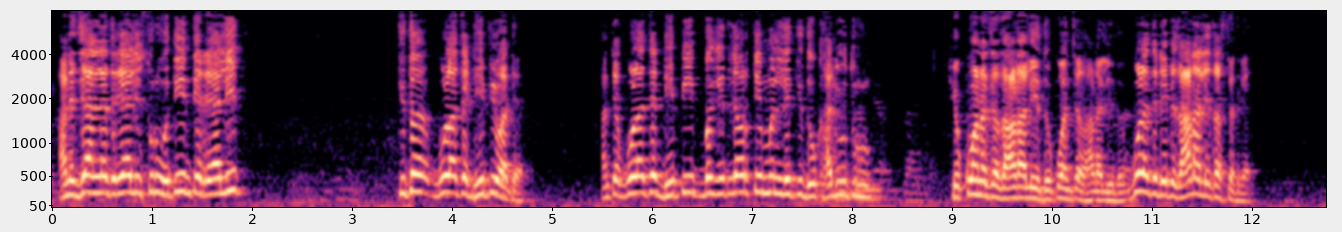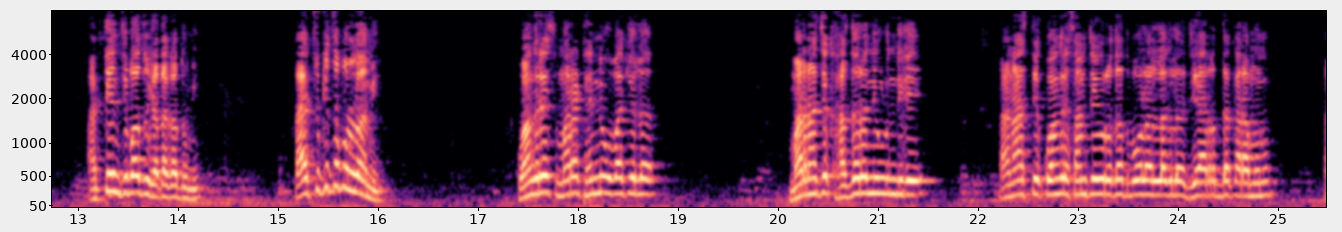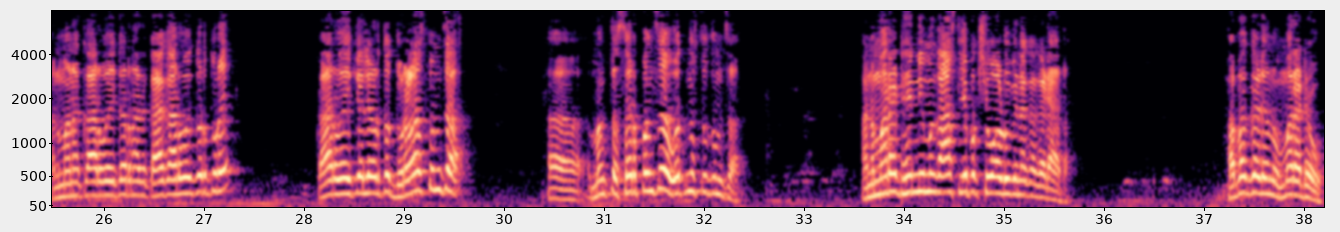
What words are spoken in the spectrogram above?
आणि जालन्यात रॅली सुरू होती आणि त्या रॅलीत तिथं गुळाच्या ढेपी होत्या. आणि त्या गुळाच्या ढेपी बघितल्यावर ते म्हणले तिथं खाली उतरून. हे कोणाच्या झाडाला येतं कोणच्या झाडाला येतं? गुळाच्या ढेपी झाडाला येत असतात काय? आणि त्यांची बाजू घेता का तुम्ही? काय चुकीचं बोललो आम्ही? काँग्रेस मराठ्यांनी उभा केलं. मरणाचे खासदार निवडून दिले. आणि आज ते काँग्रेस आमच्या विरोधात बोलायला लागलं. जे आर रद्द करा म्हणून. आणि म्हणा कारवाई करणार काय कारवाई करतो रे? कारवाई केल्यावर तर धुराळाच तुमचा. मग तर सरपंच होत नसतो तुमचा. आणि मराठ्यांनी मग असले पक्ष वाढू बी नका गड्या आता. हा बघ गड्या नो मराठ्या हो.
